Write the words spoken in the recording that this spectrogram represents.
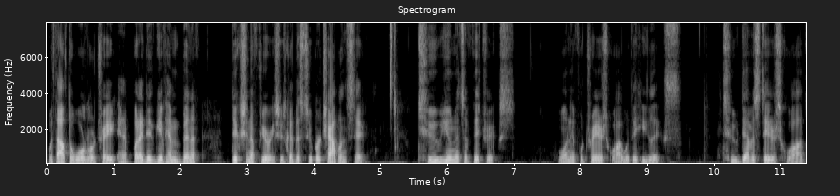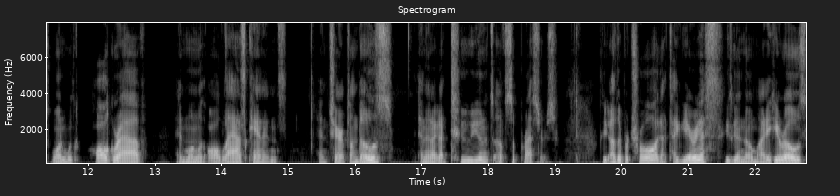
without the Warlord trait, and, but I did give him Benediction of Fury. So he's got the Super Chaplain stick, two units of Victrix, one Infiltrator squad with a Helix, two Devastator squads, one with all Grav, and one with all Las cannons and Cherubs on those. And then I got two units of Suppressors. The other patrol, I got Tigurius. He's going to know Mighty Heroes,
